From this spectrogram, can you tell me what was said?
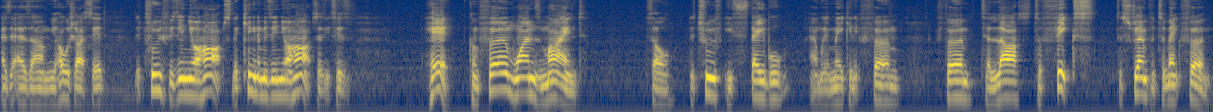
as as um Yahushua said, the truth is in your hearts. The kingdom is in your hearts, as it says here. Confirm one's mind. So the truth is stable, and we're making it firm, firm to last, to fix, to strengthen, to make firm.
